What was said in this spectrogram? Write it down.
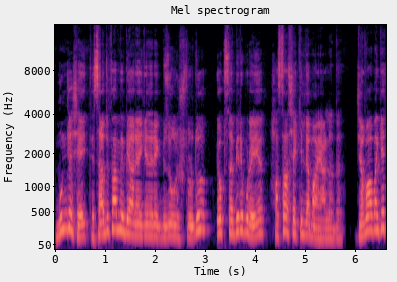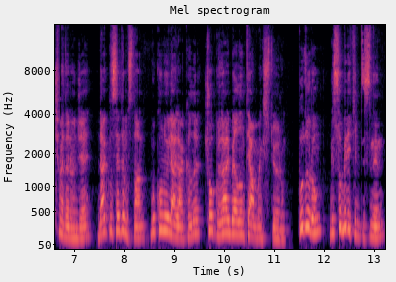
Bunca şey tesadüfen mi bir araya gelerek bizi oluşturdu yoksa biri burayı hassas şekilde mi ayarladı? Cevaba geçmeden önce Douglas Adams'tan bu konuyla alakalı çok güzel bir alıntı yapmak istiyorum. Bu durum bir su birikintisinin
